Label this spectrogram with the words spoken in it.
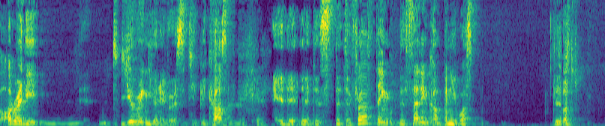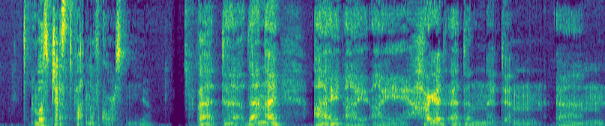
already during university because Ah, Okay. the, the, the, the first thing the selling company was this was was just fun, of course. Yeah. But uh, then I, I I I hired at an at an um,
